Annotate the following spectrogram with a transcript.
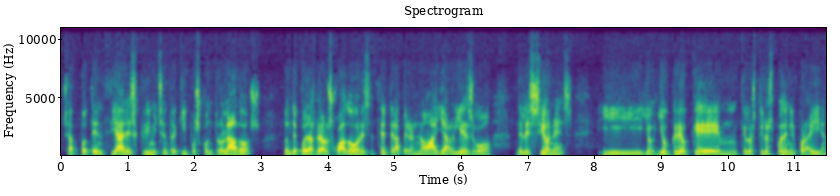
O sea, potenciar scrimmage entre equipos controlados, donde puedas ver a los jugadores, etcétera, pero no haya riesgo de lesiones. Y yo, yo creo que, que los tiros pueden ir por ahí, ¿eh?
